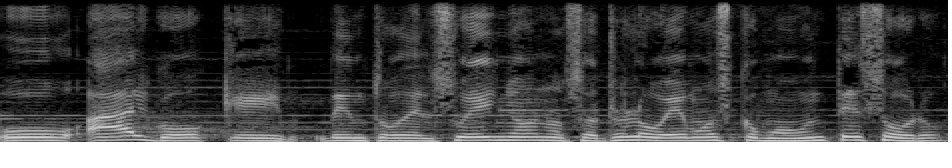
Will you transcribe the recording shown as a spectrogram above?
o algo que dentro del sueño nosotros lo vemos como un tesoro,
